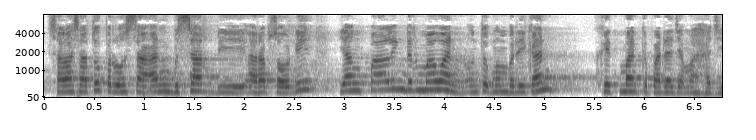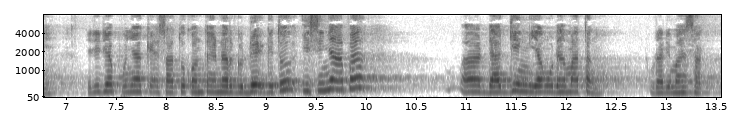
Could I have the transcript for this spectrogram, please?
salah satu perusahaan besar di Arab Saudi yang paling dermawan untuk memberikan khidmat kepada jamaah haji. Jadi dia punya kayak satu kontainer gede gitu, isinya apa? E, daging yang udah matang, udah dimasak.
